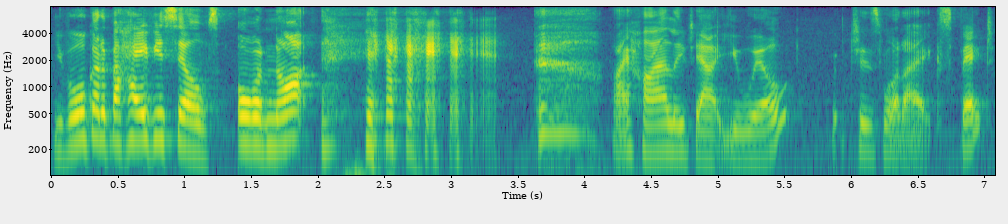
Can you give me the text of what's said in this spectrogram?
you've all got to behave yourselves or not. I highly doubt you will, which is what I expect.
